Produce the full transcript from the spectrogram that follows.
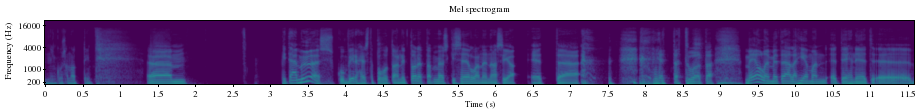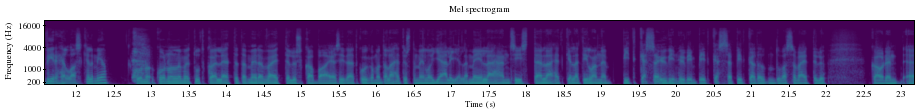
niin kuin sanottiin. Öm, Pitää myös, kun virheistä puhutaan, niin todeta myöskin sellainen asia, että, että tuota, me olemme täällä hieman tehneet virhelaskelmia, kun, kun olemme tutkailleet tätä meidän väittelyskabaa ja sitä, että kuinka monta lähetystä meillä on jäljellä. Meillähän siis tällä hetkellä tilanne pitkässä, hyvin hyvin pitkässä, pitkältä tuntuvassa väittelykauden äh,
